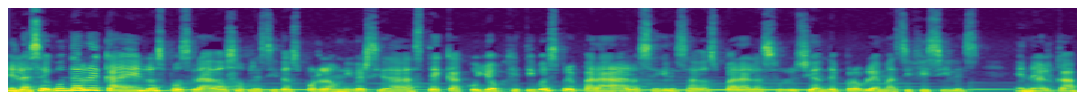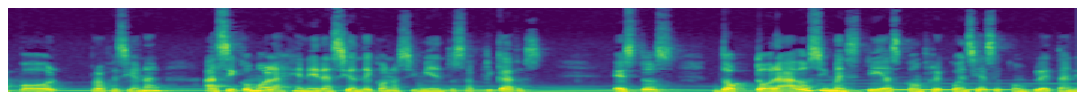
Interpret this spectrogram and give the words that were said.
En la segunda recaen los posgrados ofrecidos por la Universidad Azteca, cuyo objetivo es preparar a los egresados para la solución de problemas difíciles en el campo profesional, así como la generación de conocimientos aplicados. Estos doctorados y maestrías con frecuencia se completan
